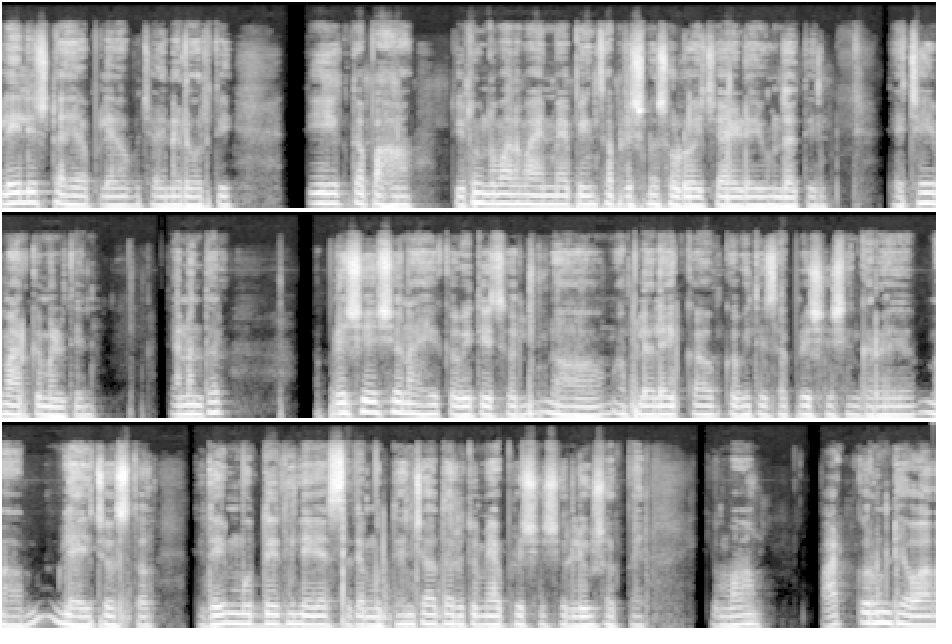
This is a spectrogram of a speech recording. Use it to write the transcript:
प्लेलिस्ट आहे आपल्या चॅनलवरती ती एकदा पहा. तिथून तुम्हाला माइंड मॅपिंगचा प्रश्न सोडवायची आयडिया येऊन जातील. त्याचेही मार्क मिळतील. त्यानंतर अप्रिशिएशन आहे कवितेचं. आपल्याला एका कवितेचं अप्रिशिएशन कराय लिहायचं असतं. तिथेही मुद्दे दिलेले असतात. त्या मुद्द्यांच्या आधारे तुम्ही अप्रिशिएशन लिहू शकता किंवा पाठ करून ठेवा.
